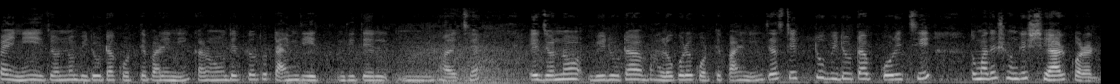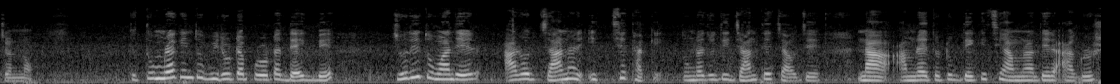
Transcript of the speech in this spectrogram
পাইনি এই জন্য ভিডিওটা করতে পারিনি, কারণ ওদেরকেও তো টাইম দিয়ে, দিতে হয়েছে এই জন্য ভিডিওটা ভালো করে করতে পারিনি জাস্ট একটু ভিডিওটা করেছি তোমাদের সঙ্গে শেয়ার করার জন্য। তো তোমরা কিন্তু ভিডিওটা পুরোটা দেখবে। যদি তোমাদের আরও জানার ইচ্ছে থাকে, তোমরা যদি জানতে চাও যে, না, আমরা এতটুকু দেখেছি, আমাদের আগ্রহ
